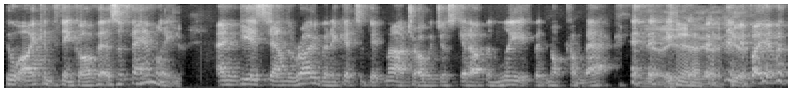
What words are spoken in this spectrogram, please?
who I can think of as a family. And years down the road, when it gets a bit much, I would just get up and leave, but not come back. Yeah, yeah, yeah, if I ever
